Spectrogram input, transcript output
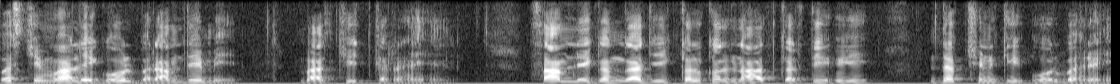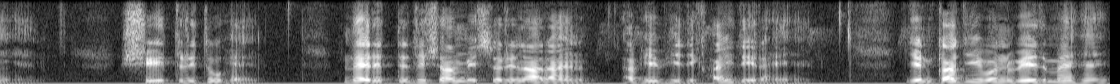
पश्चिम वाले गोल बरामदे में बातचीत कर रहे हैं। सामने गंगा जी कल कल नाद करती हुई दक्षिण की ओर बह रही हैं। शीत ऋतु है। नैत्य दिशा में सूर्य नारायण अभी भी दिखाई दे रहे हैं। जिनका जीवन वेदमय है,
